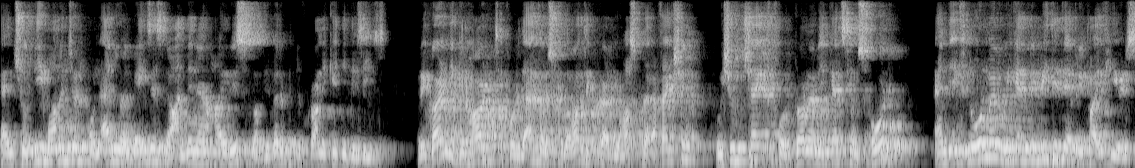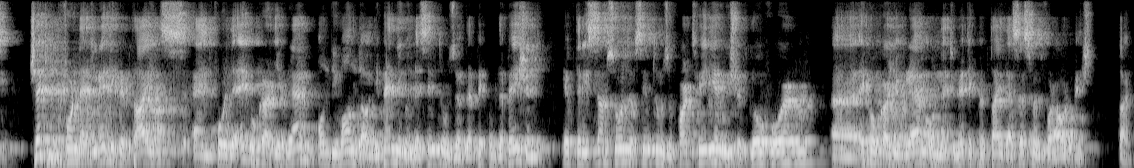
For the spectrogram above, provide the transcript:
and should be monitored on annual basis لو عندنا high risk of development of chronic kidney disease. Regarding the heart for the atherosclerotic cardiovascular affection, we should check for coronary calcium score and if normal we can repeat it every five years. Checking for the natriuretic peptides and for the echocardiogram on demand or depending on the symptoms of the, of the patient. If there is some sort of symptoms of heart failure, we should go for uh, echocardiogram or natriuretic peptide assessment for our patient. Time.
